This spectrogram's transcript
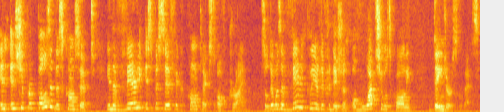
And, and she proposed this concept in a very specific context of crime. So there was a very clear definition of what she was calling dangerous class.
